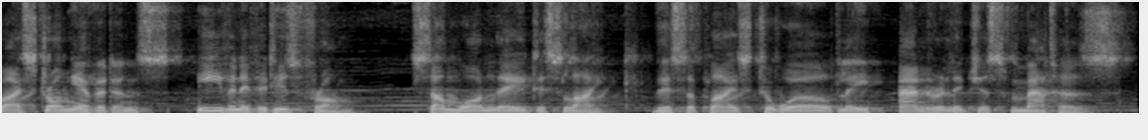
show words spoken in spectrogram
by strong evidence, even if it is from someone they dislike. This applies to worldly and religious matters.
